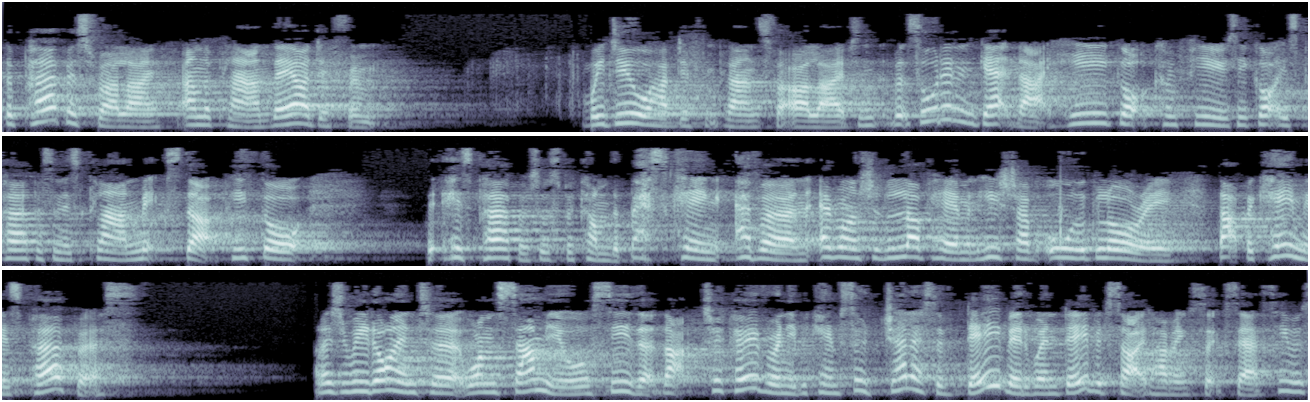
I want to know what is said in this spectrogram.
the purpose for our life and the plan, they are different. We do all have different plans for our lives. And, but Saul didn't get that. He got confused. He got his purpose and his plan mixed up. He thought that his purpose was to become the best king ever and everyone should love him and he should have all the glory. That became his purpose. And as you read on into 1 Samuel, see that that took over and he became so jealous of David when David started having success. He was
